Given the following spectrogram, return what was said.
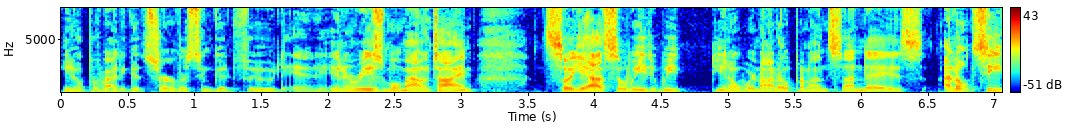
you know provide a good service and good food in, in a reasonable amount of time. So yeah, so we we you know we're not open on Sundays. I don't see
